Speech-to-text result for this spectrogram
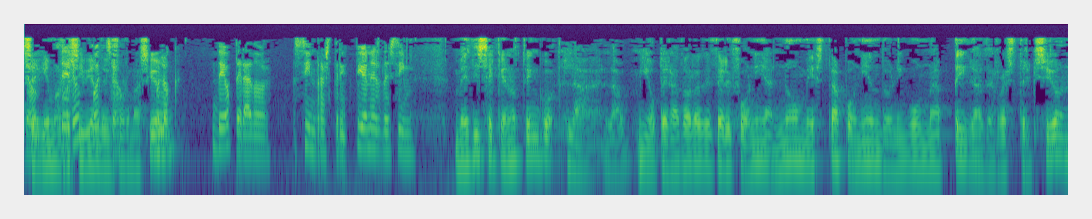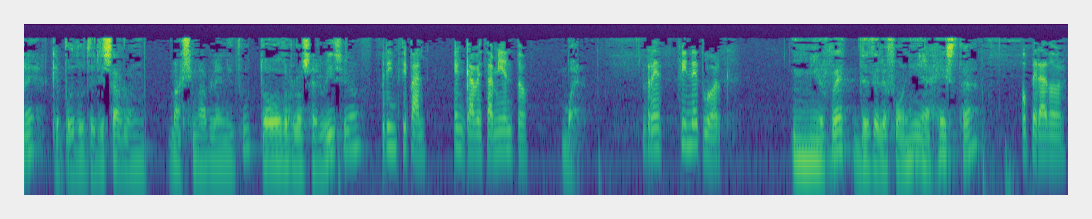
Seguimos recibiendo información. De operador, sin restricciones de SIM. Me dice que no tengo, la, la, mi operadora de telefonía no me está poniendo ninguna pega de restricciones, que puedo utilizarlo en máxima plenitud, todos los servicios. Principal, encabezamiento. Bueno. Red, Finetwork. Mi red de telefonía es esta. Operador,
